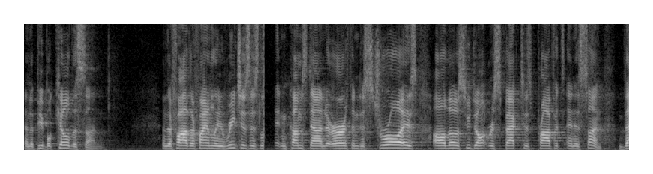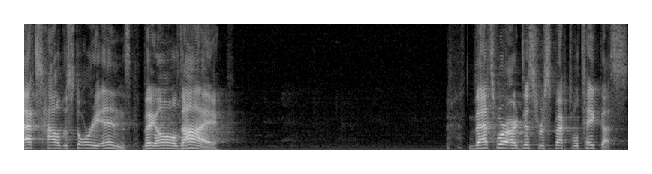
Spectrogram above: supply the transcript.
And the people kill the Son. And the Father finally reaches his limit and comes down to earth and destroys all those who don't respect his prophets and his Son. That's how the story ends. They all die. That's where our disrespect will take us.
